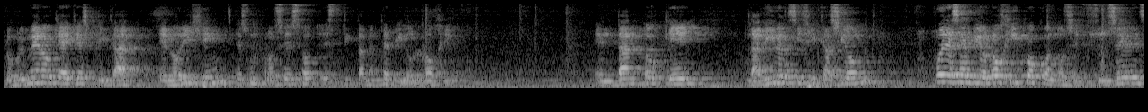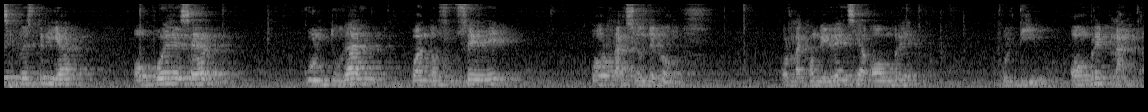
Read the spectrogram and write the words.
lo primero que hay que explicar, el origen es un proceso estrictamente biológico, en tanto que la diversificación puede ser biológico cuando se sucede en silvestría o puede ser cultural cuando sucede por la acción del hombre, por la convivencia hombre-cultivo, hombre-planta.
